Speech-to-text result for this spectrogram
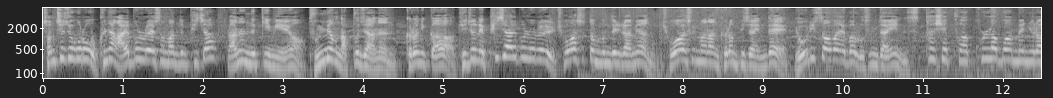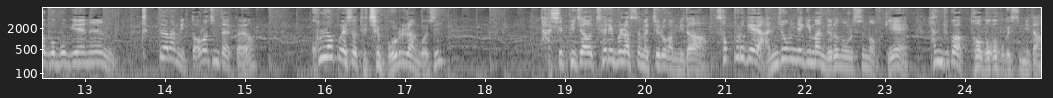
전체적으로 그냥 알볼로에서 만든 피자라는 느낌이에요. 분명 나쁘지 않은 그러니까 기존의 피자 알볼로를 좋아하셨던 분들이라면 좋아하실 만한 그런 피자인데 요리 서바이벌 우승자인 스타 셰프와 콜라보한 메뉴라고 보기에는 특별함이 떨어진달까요? 콜라보에서 대체 뭐를 한 거지? 다시 피자와 체리 블라썸 엣지로 갑니다. 섣부르게 안 좋은 얘기만 늘어놓을 수는 없기에 한 조각 더 먹어보겠습니다.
